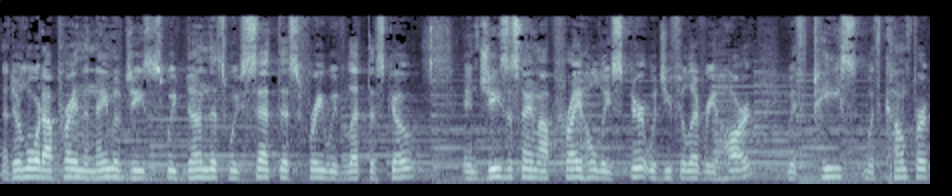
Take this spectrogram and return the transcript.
Now, dear Lord, I pray in the name of Jesus, we've done this, we've set this free, we've let this go. In Jesus' name, I pray, Holy Spirit, would you fill every heart with peace, with comfort,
